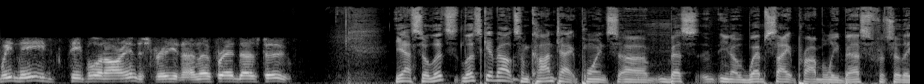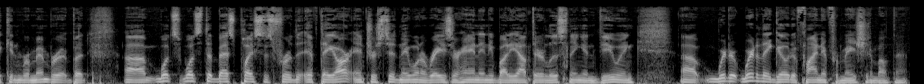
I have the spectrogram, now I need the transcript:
we need people in our industry, and I know Fred does too. Yeah, so let's let's give out some contact points. Uh, best, you know, website probably best for, so they can remember it. But um, what's what's the best places for the, if they are interested and they want to raise their hand? Anybody out there listening and viewing, uh, where do, where do they go to find information about that?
